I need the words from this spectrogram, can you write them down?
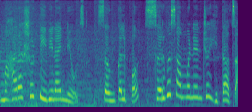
महाराष्ट्र टीव्ही नाईन न्यूज संकल्प सर्वसामान्यांच्या हिताचा.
